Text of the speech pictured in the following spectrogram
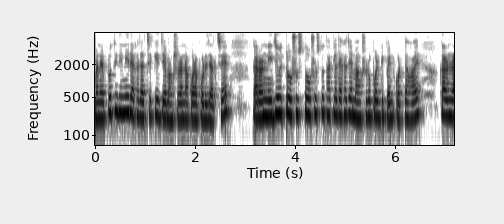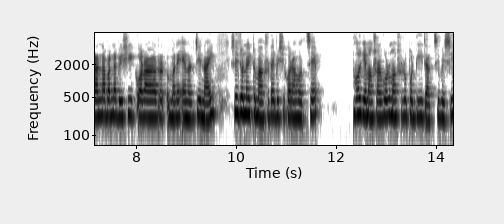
মানে প্রতিদিনই দেখা যাচ্ছে কি যে মাংস রান্না করা পড়ে যাচ্ছে। কারণ নিজেও একটু অসুস্থ অসুস্থ থাকলে দেখা যায় মাংসের উপর ডিপেন্ড করতে হয়। কারণ রান্না বান্না বেশি করার মানে এনার্জি নাই সেই জন্য একটু মাংসটাই বেশি করা হচ্ছে। মুরগি মাংস আর গরুর মাংসের উপর দিয়ে যাচ্ছে বেশি।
